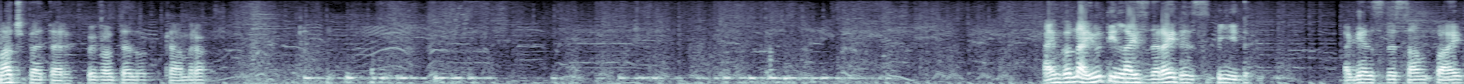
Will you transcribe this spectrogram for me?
Much better without the lock camera. I'm gonna utilize the Raiden speed against the Sampai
